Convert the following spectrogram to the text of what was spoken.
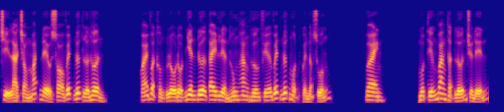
chỉ là trong mắt đều so vết nước lớn hơn. Quái vật khổng lồ đột nhiên đưa tay liền hung hăng hướng phía vết nước một quyền đập xuống. Vê anh một tiếng vang thật lớn chuyển đến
